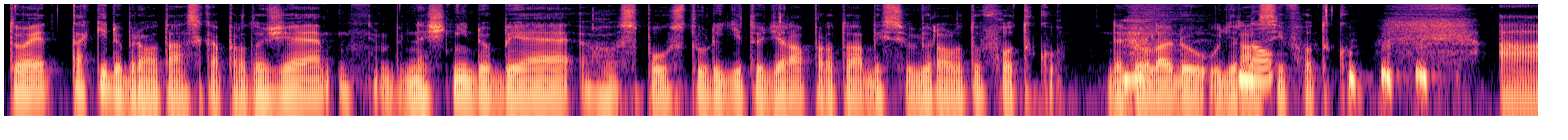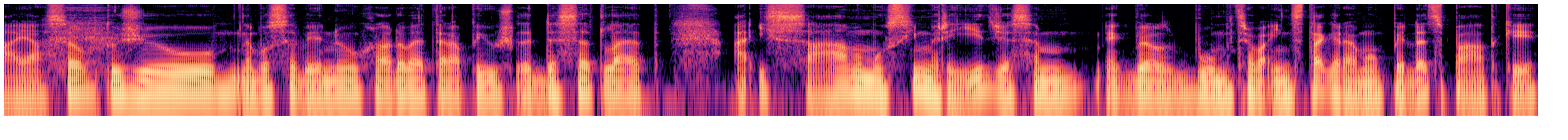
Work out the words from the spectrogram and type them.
To je taky dobrá otázka, protože v dnešní době spoustu lidí to dělá proto, aby si udělalo tu fotku. Jde do ledu, udělá no. si fotku. A já se obtužuju nebo se věnuju chladové terapii už 10 let a i sám musím říct, že jsem, jak byl boom třeba Instagramu pět let zpátky,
